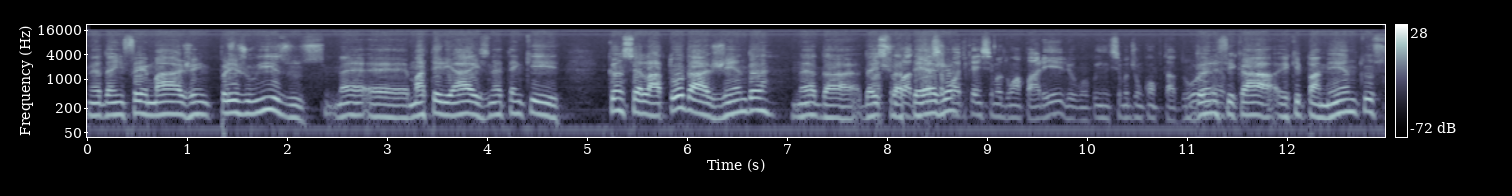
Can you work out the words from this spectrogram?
né, da enfermagem, prejuízos né, é, materiais, né, tem que cancelar toda a agenda né, da, da estratégia. pode cair em cima de um aparelho, em cima de um computador. Danificar né? equipamentos,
